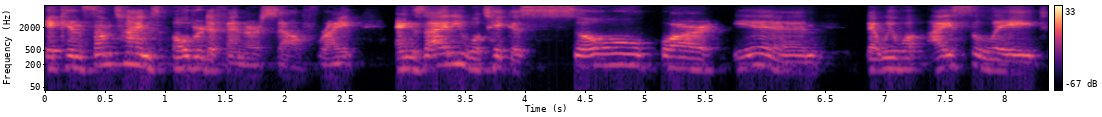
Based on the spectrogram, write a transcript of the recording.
it can sometimes over defend ourselves, right? Anxiety will take us so far in that we will isolate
